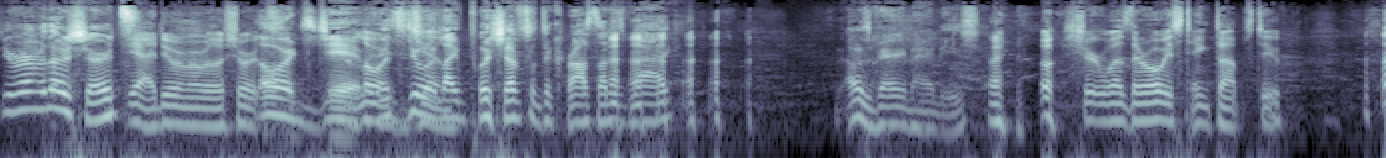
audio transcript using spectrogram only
Do you remember those shirts? Yeah, I do remember those shorts. Lord's gym. The Lord's He's doing like push-ups with the cross on his back. that was very nineties. I know, sure was. They're always tank tops too.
